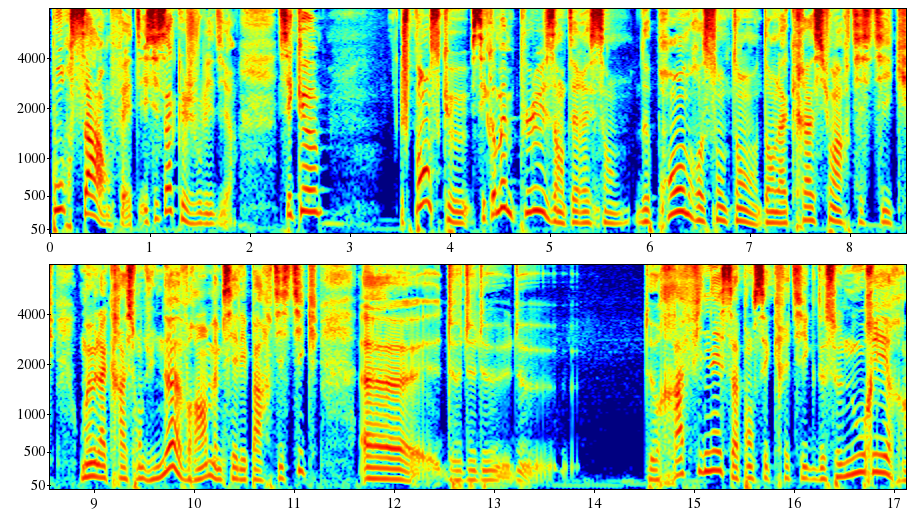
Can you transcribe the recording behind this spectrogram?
pour ça, en fait. Et c'est ça que je voulais dire. C'est que je pense que c'est quand même plus intéressant de prendre son temps dans la création artistique, ou même la création d'une œuvre, hein, même si elle n'est pas artistique, euh, de, raffiner sa pensée critique, de se nourrir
